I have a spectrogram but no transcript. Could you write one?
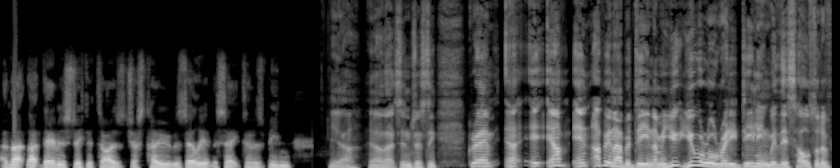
And that, that demonstrated to us just how resilient the sector has been yeah, yeah, that's interesting, Graham. Uh, in, up in Aberdeen, I mean, you, you were already dealing with this whole sort of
